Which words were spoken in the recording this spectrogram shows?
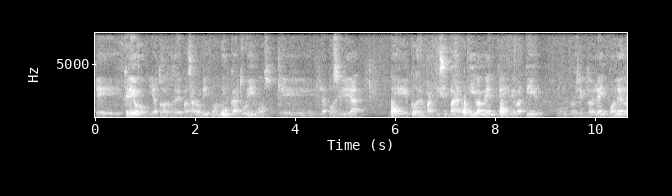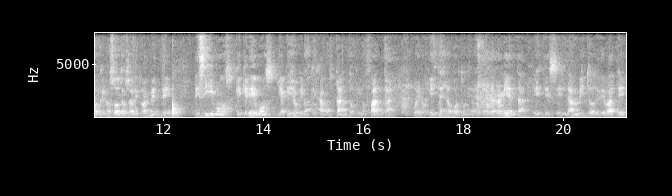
eh, creo, y a todos nos debe pasar lo mismo, nunca tuvimos la posibilidad de poder participar activamente y debatir un proyecto de ley, poner lo que nosotros habitualmente decimos, que queremos y aquello que nos quejamos tanto que nos falta, bueno, esta es la oportunidad, esta es la herramienta, este es el ámbito de debate.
